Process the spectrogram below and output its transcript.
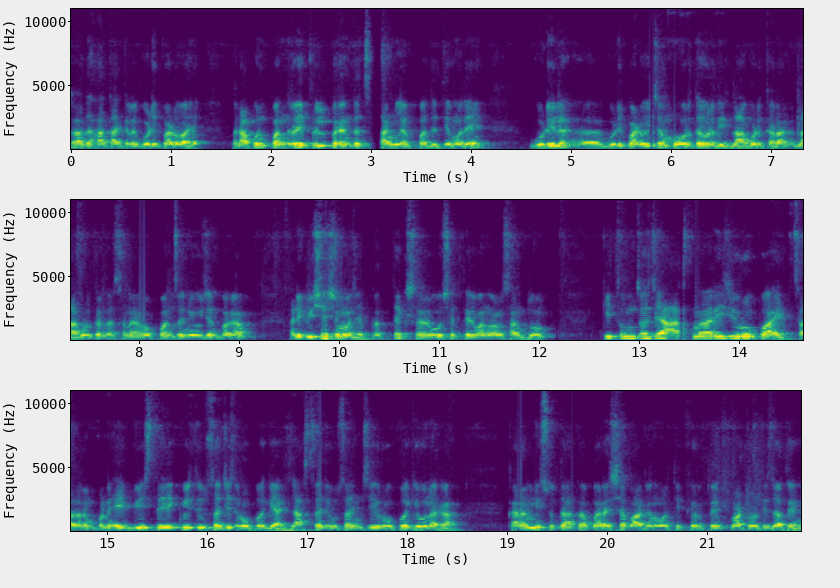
का दहा तारखेला गुढीपाडवा आहे. पण आपण पंधरा एप्रिलपर्यंत चांगल्या पद्धतीमध्ये गुढीला गुढीपाडव्याच्या मुहूर्तावरती लागवड करा. लागवड करत असताना रोपांचं नियोजन बघा. आणि विशेष म्हणजे प्रत्येक सर्व शेतकरी बांधवाला सांगतो की तुमचं जे असणारी जी रोपं आहेत साधारणपणे हे वीस ते एकवीस दिवसाचीच रोपं घ्या. जास्त दिवसांची रोपं घेऊ नका. कारण मी सुद्धा आता बऱ्याचशा बागांवरती फिरतोय प्लॉटवरती जातोय.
